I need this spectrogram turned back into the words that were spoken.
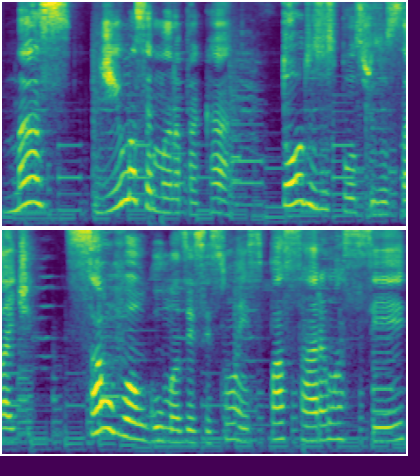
mas de uma semana para cá, todos os posts do site, salvo algumas exceções, passaram a ser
